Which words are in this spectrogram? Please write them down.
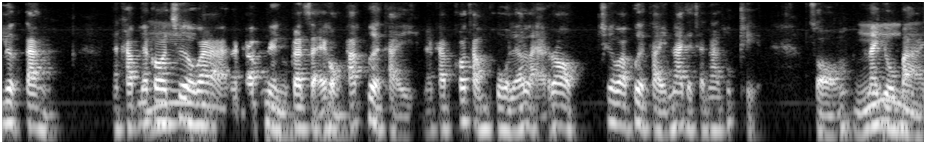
เลือกตั้ง นะครับแล้วก็เชื่อว่านะครับหนึ่งกระแสของพรรคเพื่อไทยนะครับเขาทำโพลแล้วหลายรอบ เชื่อว่าเพื่อไทยน่าจะชนะทุกเขตสองนโยบาย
